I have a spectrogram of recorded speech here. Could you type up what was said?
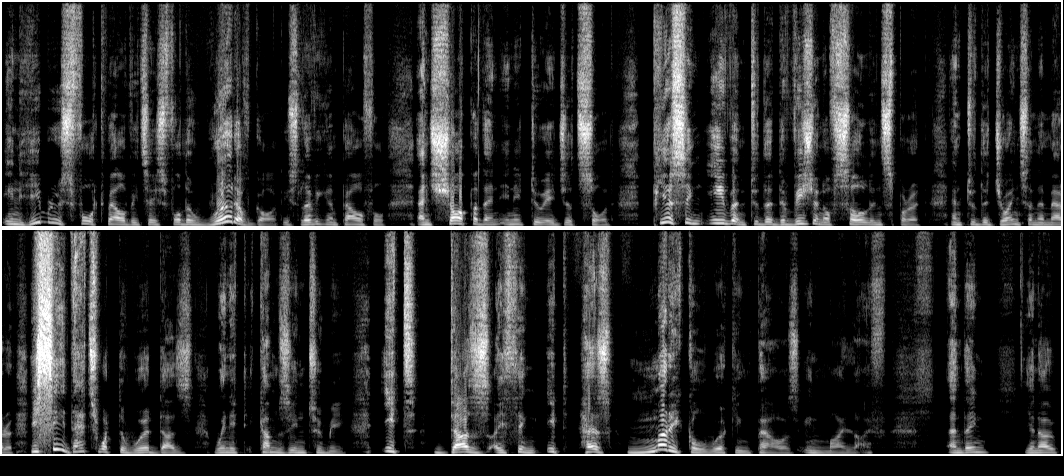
in Hebrews 4:12 it says for the word of God is living and powerful and sharper than any two-edged sword piercing even to the division of soul and spirit and to the joints and the marrow. You see that's what the word does when it comes into me. It does a thing it has miracle working powers in my life. And then you know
